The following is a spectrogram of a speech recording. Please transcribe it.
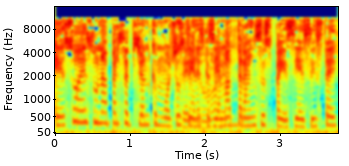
eso es una percepción que muchos tienen que se llama transespecie. Existe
